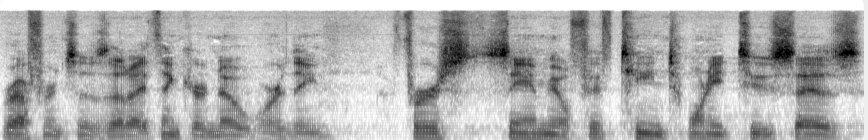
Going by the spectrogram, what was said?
references that I think are noteworthy. 1 Samuel 15 22 says,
